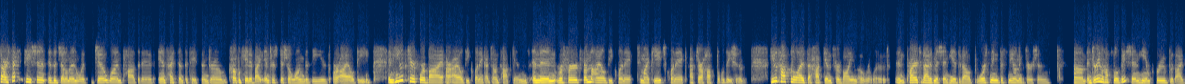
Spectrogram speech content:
So our second patient is a gentleman with Jo-1 positive antisynthetase syndrome complicated by interstitial lung disease or ILD. And he was cared for by our ILD clinic at Johns Hopkins and then referred from the ILD clinic to my PH clinic after a hospitalization. He was hospitalized at Hopkins for volume overload. And prior to that admission, he had developed worsening dyspnea on exertion. Um, and during the hospitalization, he improved with IV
